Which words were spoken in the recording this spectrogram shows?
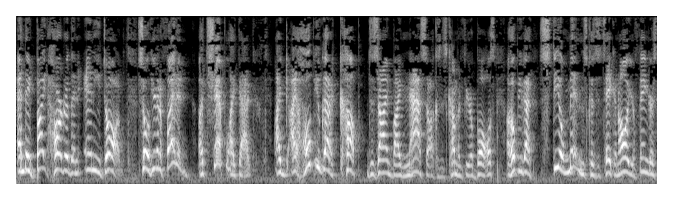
and they bite harder than any dog. So if you're going to fight a, a chimp like that, I, I hope you've got a cup designed by NASA because it's coming for your balls. I hope you got steel mittens because it's taking all your fingers.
